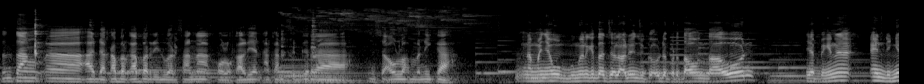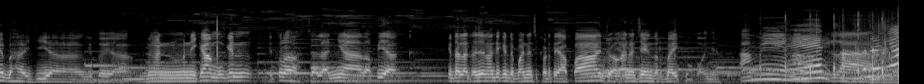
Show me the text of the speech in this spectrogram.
tentang eh, ada kabar-kabar di luar sana kalau kalian akan segera insya Allah menikah. Namanya hubungan kita jalanin juga udah bertahun-tahun, ya pengennya endingnya bahagia gitu ya. Dengan menikah mungkin itulah jalannya, tapi ya kita lihat aja nanti ke depannya seperti apa, doakan aja yang terbaik pokoknya. Amin. Amin. Alhamdulillah. Sebenarnya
